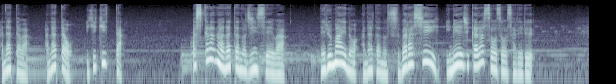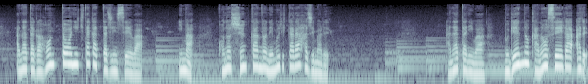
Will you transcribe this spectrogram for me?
日あなたはあなたを生き切った。明日からのあなたの人生は寝る前のあなたの素晴らしいイメージから想像される。あなたが本当に生きたかった人生は今この瞬間の眠りから始まる。あなたには無限の可能性がある。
